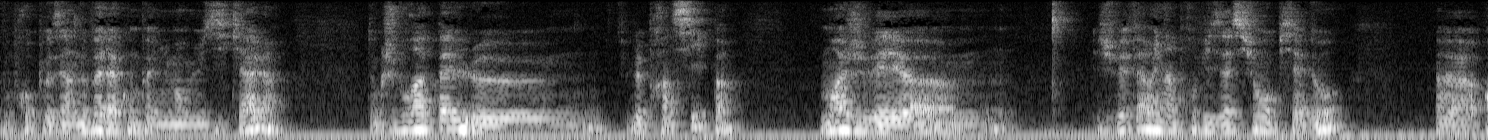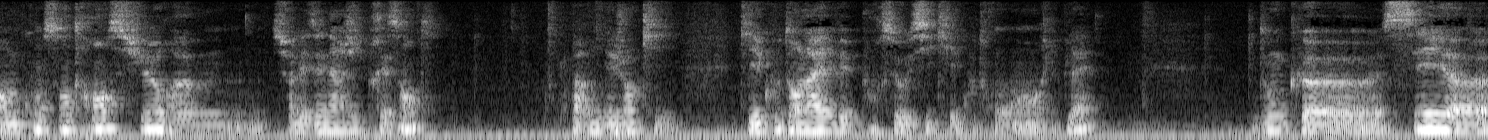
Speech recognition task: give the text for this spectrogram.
vous proposer un nouvel accompagnement musical. Donc, je vous rappelle le, principe. Moi, je vais, je vais faire une improvisation au piano en me concentrant sur sur les énergies présentes parmi les gens qui, écoutent en live et pour ceux aussi qui écouteront en replay. Donc euh, euh,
